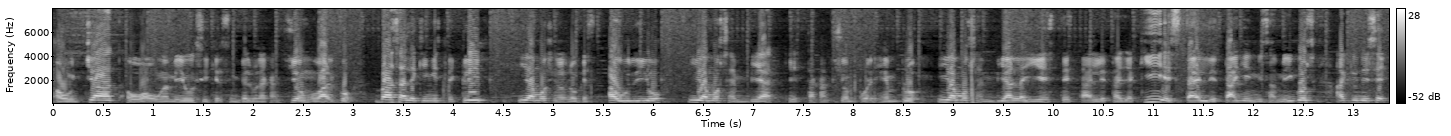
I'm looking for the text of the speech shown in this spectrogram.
a un chat o a un amigo si quieres enviarle una canción o algo va a salir aquí en este clip y vamos a lo que es audio y vamos a enviar esta canción por ejemplo y vamos a enviarla y este está el detalle aquí está el detalle mis amigos. Aquí dice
